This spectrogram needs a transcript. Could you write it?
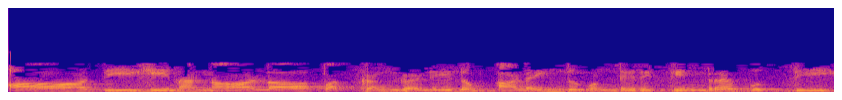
ஆதீகின நாலா பக்கங்களிலும் அலைந்து கொண்டிருக்கின்ற புத்தி.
